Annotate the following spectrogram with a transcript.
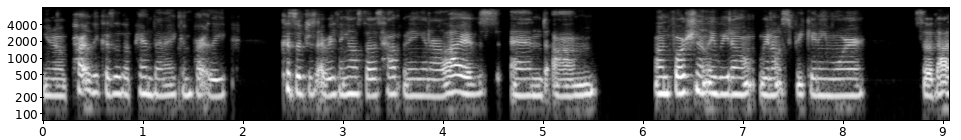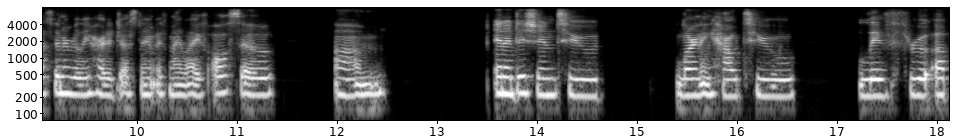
you know, partly because of the pandemic and partly because of just everything else that was happening in our lives. And um, unfortunately, we don't we don't speak anymore. So that's been a really hard adjustment with my life. Also, um, in addition to learning how to live through a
